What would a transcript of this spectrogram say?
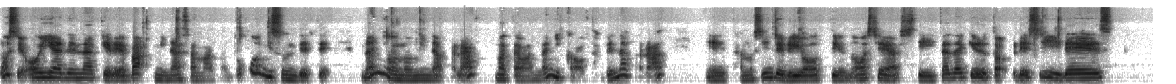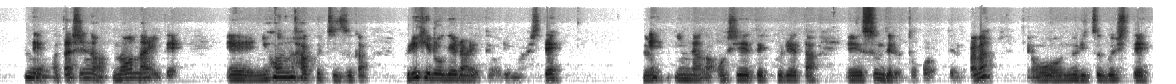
もしお嫌でなければ、皆様がどこに住んでて、何を飲みながら、または何かを食べながら、えー、楽しんでるよっていうのをシェアしていただけると嬉しいです。で、私の脳内で、えー、日本の白地図が繰り広げられておりまして、ね、みんなが教えてくれた、えー、住んでるところっていうのかな、を塗りつぶして、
